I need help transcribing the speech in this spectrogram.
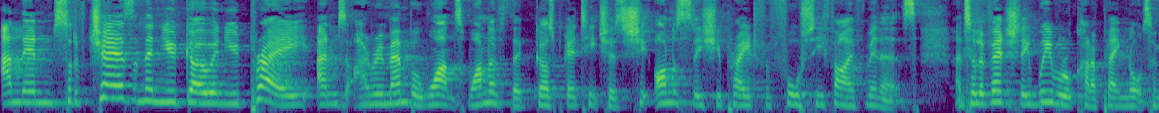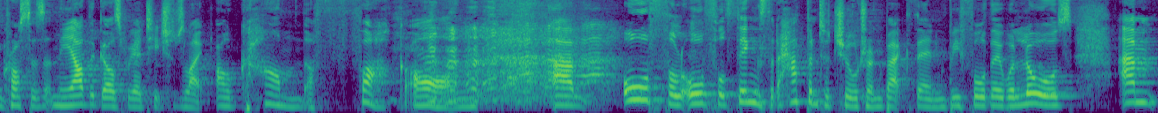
and then sort of chairs, and then you'd go and you'd pray. And I remember once one of the Girls Brigade teachers, she honestly she prayed for 45 minutes until eventually we were all kind of playing noughts and crosses, and the other Girls Brigade teacher was like, "Oh, come the fuck on!" um, awful, awful things that happened to children back then before there were laws. Um,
